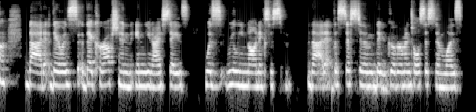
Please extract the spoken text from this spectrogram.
that there was that corruption in the United States was really non-existent. That the system, the governmental system, was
